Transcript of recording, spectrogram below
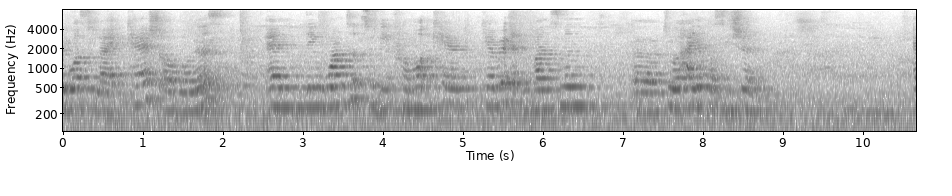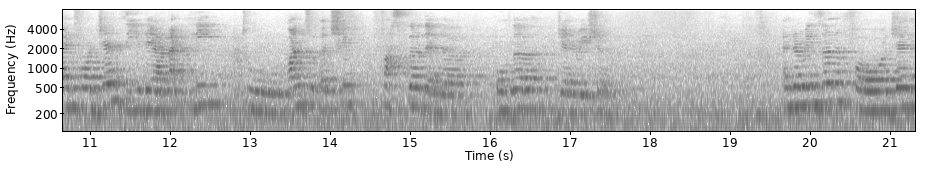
rewards like cash or bonus and they wanted to be promote car- career advancement uh, to a higher position. And for Gen Z, they are likely to want to achieve faster than the older generation. And the reason for Gen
